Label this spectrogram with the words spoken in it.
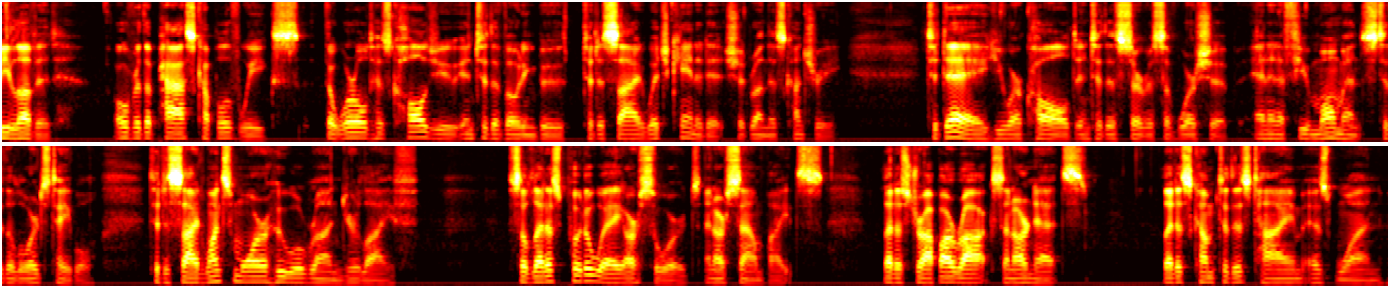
Beloved, over the past couple of weeks, the world has called you into the voting booth to decide which candidate should run this country. Today, you are called into this service of worship and in a few moments to the Lord's table to decide once more who will run your life. So let us put away our swords and our sound bites. Let us drop our rocks and our nets. Let us come to this time as one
